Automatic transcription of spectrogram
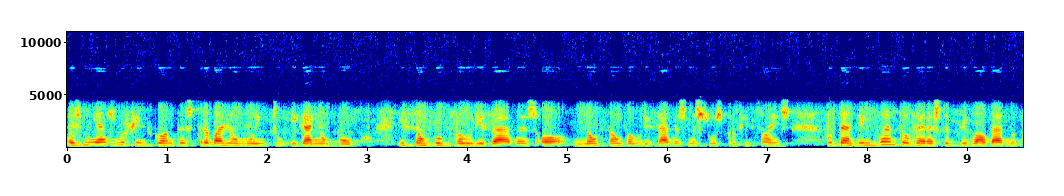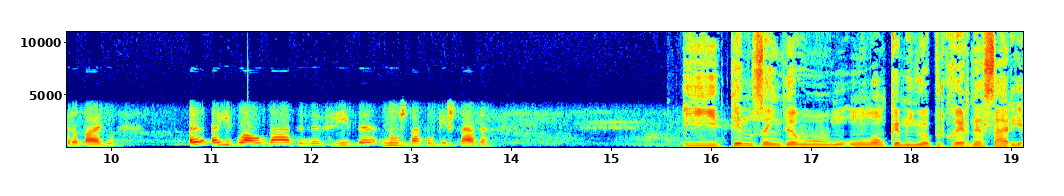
As mulheres, no fim de contas, trabalham muito e ganham pouco. e são pouco valorizadas ou não são valorizadas nas suas profissões. Portanto, enquanto houver esta desigualdade no trabalho, a, a igualdade na vida não está conquistada. E temos ainda um, um, longo caminho a percorrer nessa área.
